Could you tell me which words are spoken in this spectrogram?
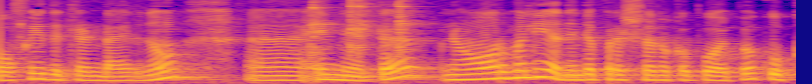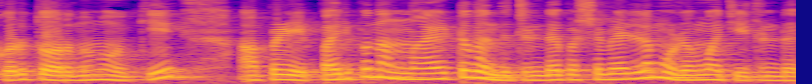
ഓഫ് ചെയ്തിട്ടുണ്ടായിരുന്നു. എന്നിട്ട് നോർമലി അതിന്റെ പ്രഷറൊക്കെ പോയപ്പോൾ കുക്കർ തുറന്നു നോക്കി. അപ്പോഴേ പരിപ്പ് നന്നായിട്ട് വെന്തിട്ടുണ്ട്. പക്ഷേ വെള്ളം മുഴുവൻ വറ്റിയിട്ടുണ്ട്.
